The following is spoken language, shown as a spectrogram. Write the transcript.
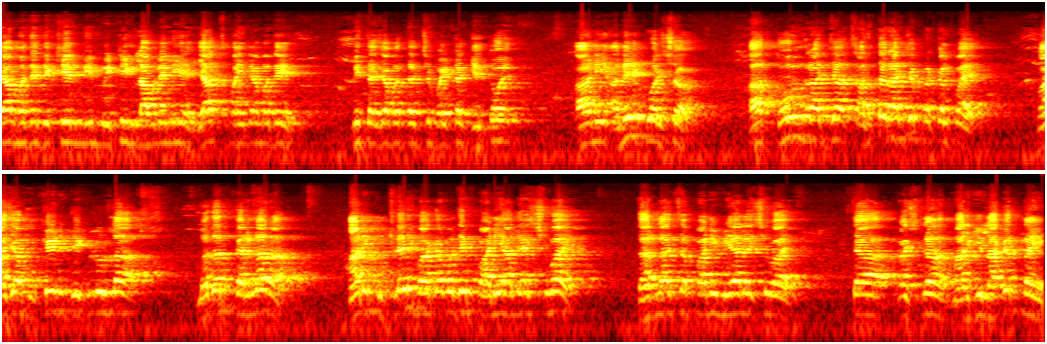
त्यामध्ये देखील मी मीटिंग लावलेली आहे. याच महिन्यामध्ये मी त्याच्याबद्दलची बैठक घेतोय. आणि अनेक वर्ष हा दोन राज्याचा आंतरराज्य प्रकल्प आहे. माझ्या मुखेड देगलूरला मदत करणारा आणि कुठल्याही भागामध्ये पाणी आल्याशिवाय धरणाचं पाणी मिळाल्याशिवाय त्या प्रश्न मार्गी लागत नाही.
